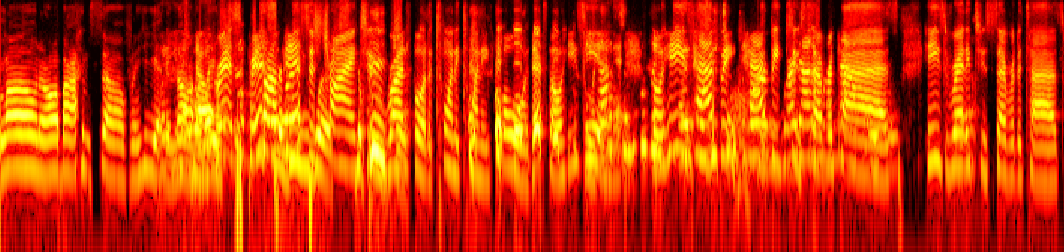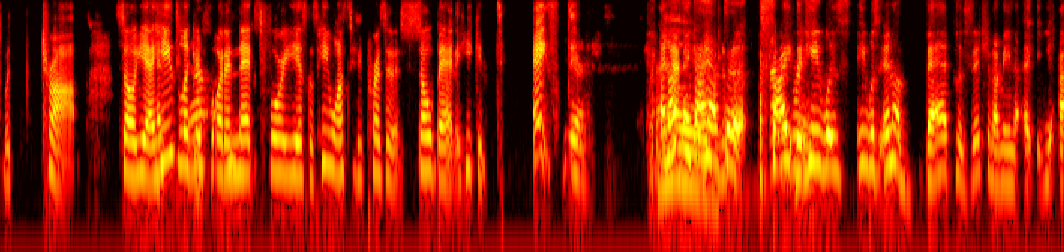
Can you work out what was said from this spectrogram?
alone and all by himself, and he at But the you know what? No. Pence, Trying Pence, to Pence is trying the to run for the 2024. That's all he's He looking at. So he's happy, happy right to out of my sever ties. He's ready Yeah. to sever the ties with Trump. So yeah, he's looking yeah. for the next four years because he wants to be president so bad that he can taste it. Yeah. And I think I have to cite that he was he was in a bad position. I mean, I, I,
